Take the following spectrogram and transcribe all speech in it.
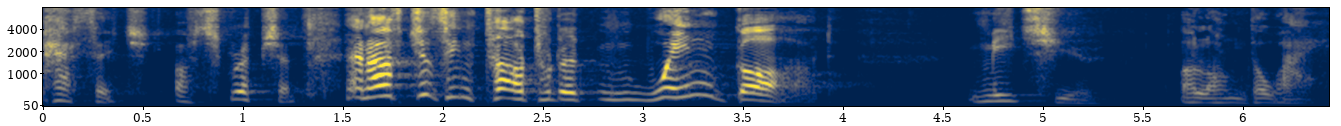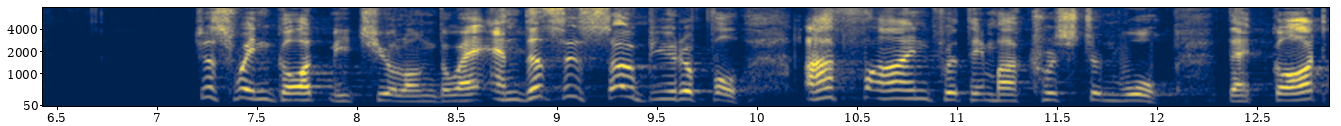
passage of Scripture. And I've just entitled it, When God Meets You Along the Way. Just when God meets you along the way. And this is so beautiful. I find within my Christian walk that God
